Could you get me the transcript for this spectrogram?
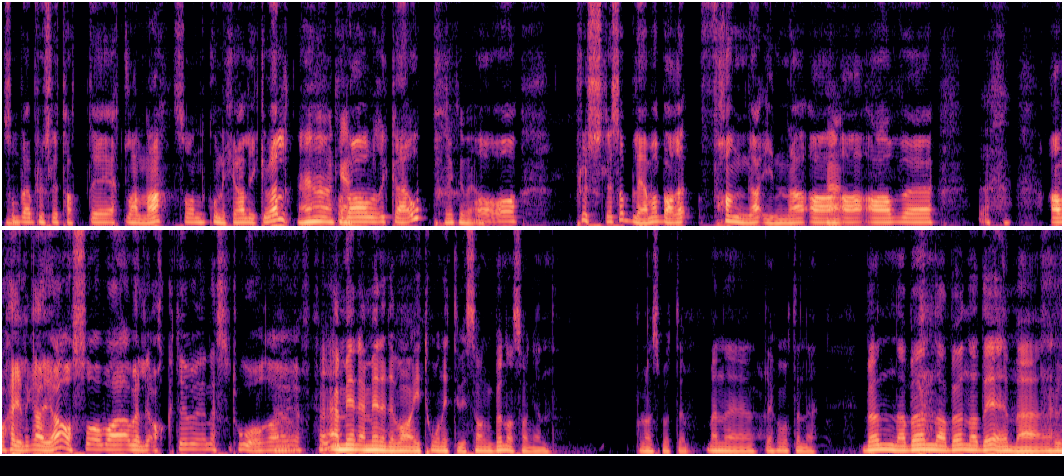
som ble plutselig tatt i et eller annet, så han kunne ikke allikevel. Ja, ok. Og da rykka jeg opp. Rykket. Og, og plutselig så ble man bare fanga inn av, av, av, av hele greia. Og så var jeg veldig aktiv de neste to åra ja. Jeg, jeg mener det var i 92 vi sang bønnasangen på landsmøtet, men eh, det kan godt hende. Bønna, bønna, bønna, det er meg.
